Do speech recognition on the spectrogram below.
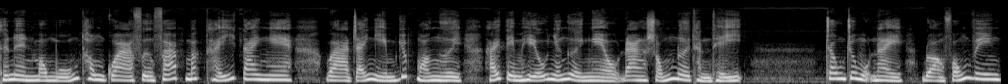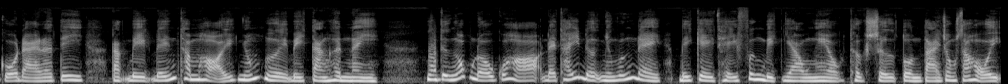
Thế nên mong muốn thông qua phương pháp mắt thấy, tai nghe và trải nghiệm giúp mọi người hãy tìm hiểu những người nghèo đang sống nơi thành thị – trong chương mục này, đoàn phóng viên của Đài RT đặc biệt đến thăm hỏi nhóm người bị tàn hình này. Nhìn từ góc độ của họ để thấy được những vấn đề bị kỳ thị phân biệt giàu nghèo thực sự tồn tại trong xã hội.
